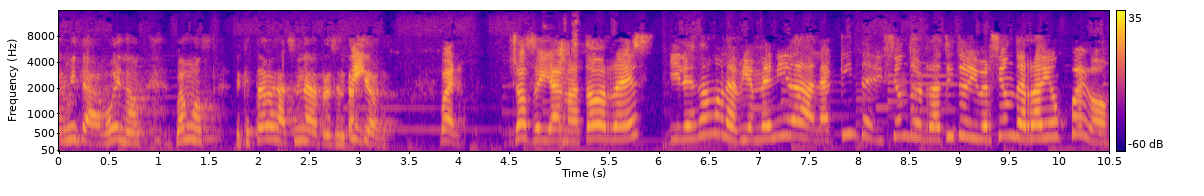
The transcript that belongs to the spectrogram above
Almita. Bueno, vamos, es que estabas haciendo la presentación. Bueno, yo soy Alma Torres y les damos la bienvenida a la quinta edición de Un Ratito de Diversión de Radio en Juego.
